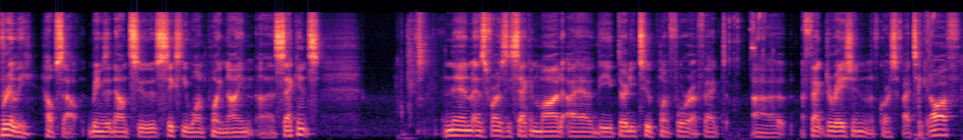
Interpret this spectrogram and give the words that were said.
really helps out. Brings it down to 61.9 uh, seconds. And then as far as the second mod, I have the 32.4 effect uh, effect duration. Of course, if I take it off,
